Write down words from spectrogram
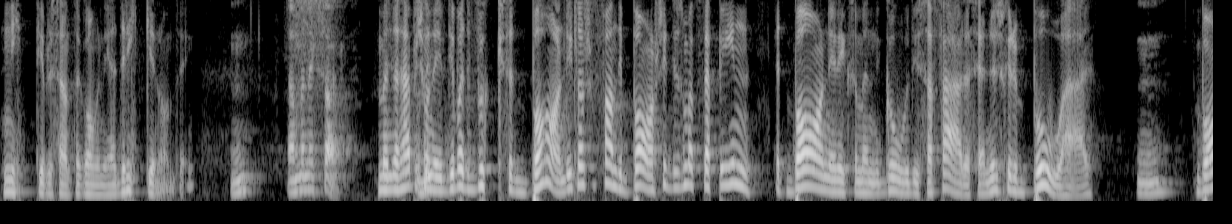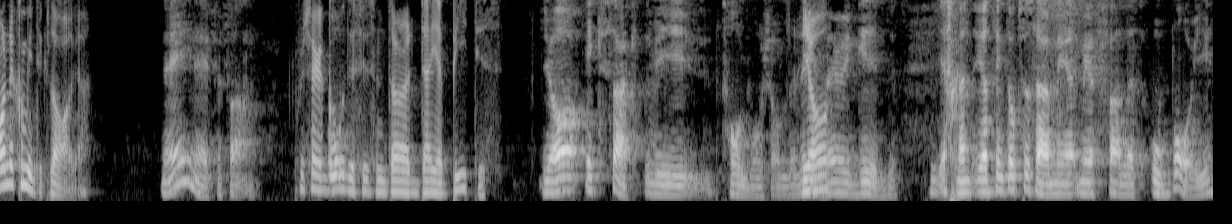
90% av gångerna jag dricker någonting. mm. Ja men exakt Men den här personen, är- det är bara ett vuxet barn. Det är klart som fan det är barnsligt. Det är som att släppa in ett barn i liksom en godisaffär och säga nu ska du bo här. mm. Barnet kommer inte klaga. Nej nej för fan Kommer käka godis tills den dör diabetes. Ja exakt vid 12 års ålder, det är Ja. very good Ja. Men jag tänkte också så här med, med fallet O'boy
